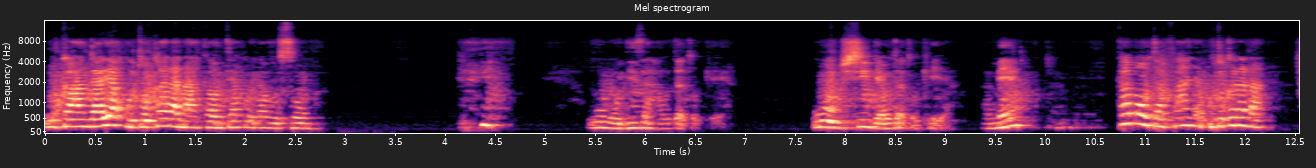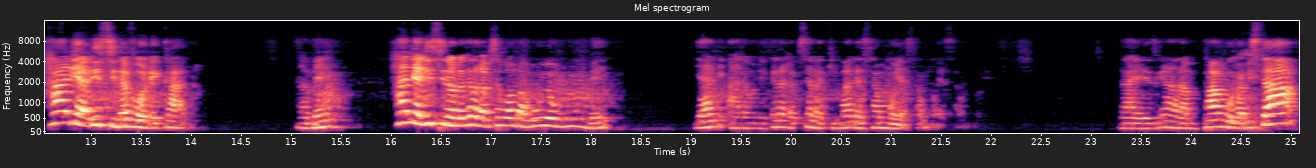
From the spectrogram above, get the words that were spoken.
ukaangalia kutokana na akaunti yako inavyosoma huo muujiza hautatokea. Huo ushindi hautatokea amen. Kama utafanya kutokana na hali halisi inavyoonekana. Amen. Hali halisi inaonekana kabisa kwamba huyo mume yani anaonekana kabisa na kimada samoya samoya samoya na inawezekana na mpango kabisa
